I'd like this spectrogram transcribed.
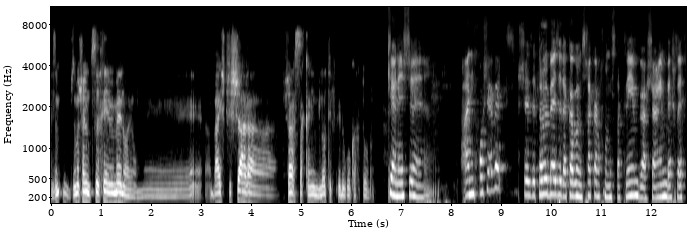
וזה מה שהיינו צריכים ממנו היום. הבעיה היא ששאר השחקנים לא תפקדו כל כך טוב. כן, יש... אני חושבת שזה תלוי באיזה דקה במשחק אנחנו מסתכלים, והשערים בהחלט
